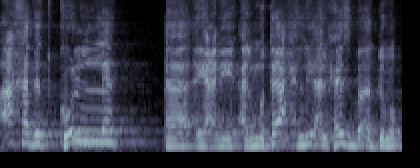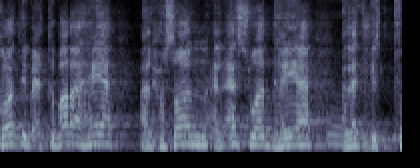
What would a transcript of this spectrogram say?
أخذت كل يعني المتاح للحزب الديمقراطي باعتبارها هي الحصان الأسود هي التي سوف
